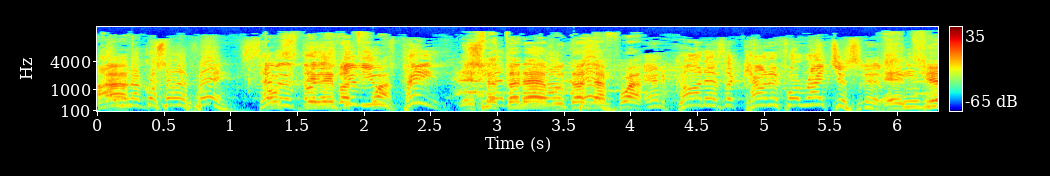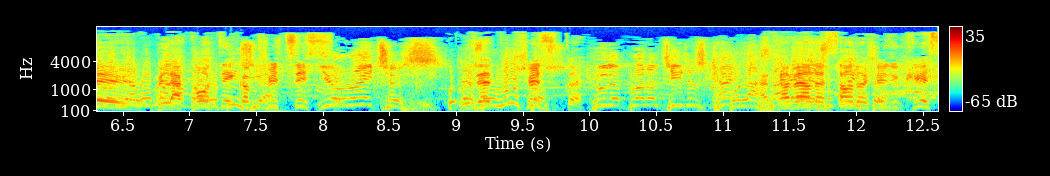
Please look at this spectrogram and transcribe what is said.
Hay Ah. una cosa de fe. Considérez votre foi. les sept tonnerres vous donnent la foi, And God has accounted for righteousness. et Dieu vous l'a compté comme justice. Vous êtes juste through the blood of Jesus por Christ. la à travers le sang de. Jésus-Christ.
